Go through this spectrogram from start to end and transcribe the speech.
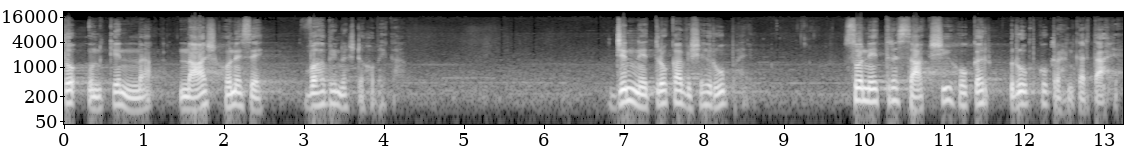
तो उनके ना, नाश होने से वह भी नष्ट होगा जिन नेत्रों का विषय रूप है सो नेत्र साक्षी होकर रूप को ग्रहण करता है।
